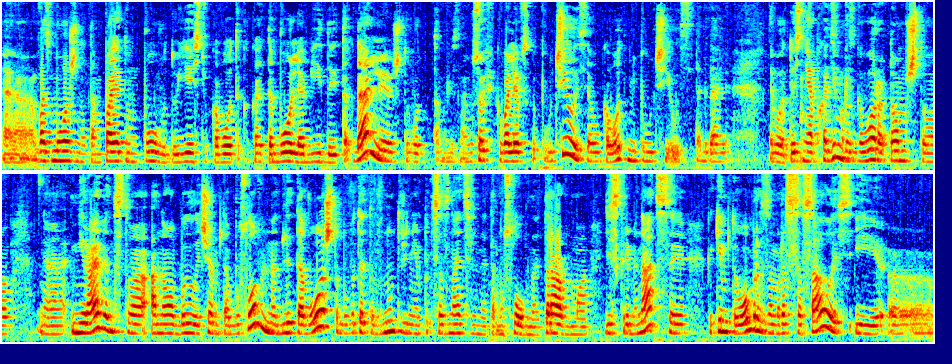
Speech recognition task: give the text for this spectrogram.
э, возможно, там по этому поводу есть у кого-то какая-то боль, обида и так далее, что вот там, не знаю, у Софьи Ковалевской получилось, а у кого-то не получилось и так далее. Вот, то есть необходим разговор о том, что э, неравенство, оно было чем-то обусловлено для того, чтобы вот эта внутренняя подсознательная, там, условная травма дискриминации каким-то образом рассосалась, и э,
